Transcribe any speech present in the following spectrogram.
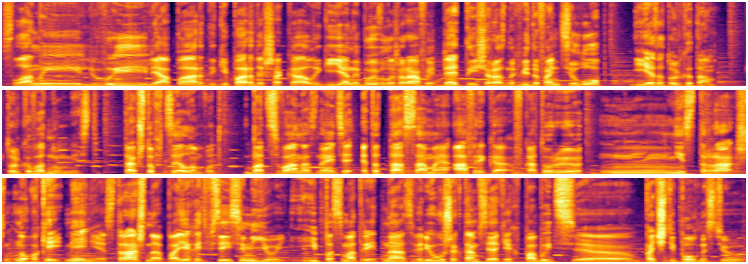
Слоны, львы, леопарды, гепарды, шакалы, гиены, буйволы, жирафы, 5000 разных видов антилоп. И это только там только в одном месте. Так что в целом вот Ботсвана, знаете, это та самая Африка, в которую не страшно, ну окей, менее страшно поехать всей семьей и посмотреть на зверюшек там всяких, побыть э, почти полностью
